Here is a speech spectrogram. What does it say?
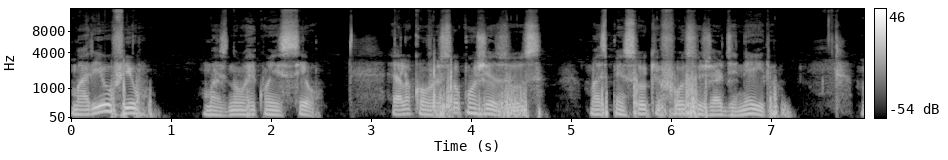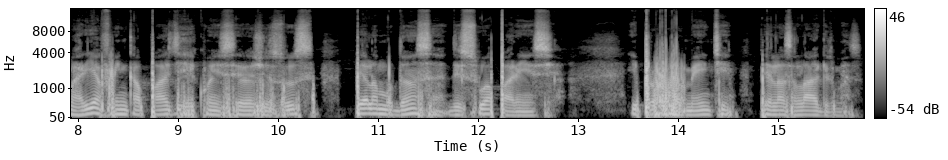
Maria o viu, mas não o reconheceu. Ela conversou com Jesus, mas pensou que fosse o jardineiro. Maria foi incapaz de reconhecer a Jesus pela mudança de sua aparência e provavelmente pelas lágrimas.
